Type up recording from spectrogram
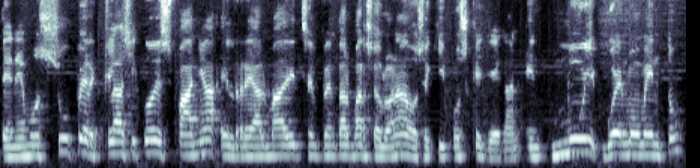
tenemos superclásico de España. El Real Madrid se enfrenta al Barcelona, dos equipos que llegan en muy buen momento.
